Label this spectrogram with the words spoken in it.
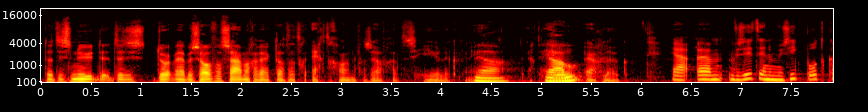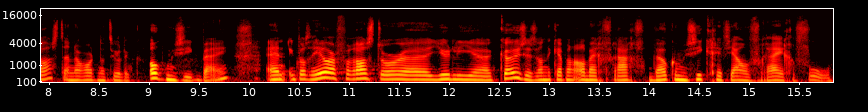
Dat is nu, dat is door, we hebben zoveel samengewerkt dat het echt gewoon vanzelf gaat. Het is heerlijk, vind ik. Ja. Echt Ja, heel m- erg leuk. Ja, ehm, we zitten in een muziekpodcast en daar hoort natuurlijk ook muziek bij. En ik was heel erg verrast door eh, jullie eh, keuzes, want ik heb aan allebei gevraagd welke muziek geeft jou een vrij gevoel.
